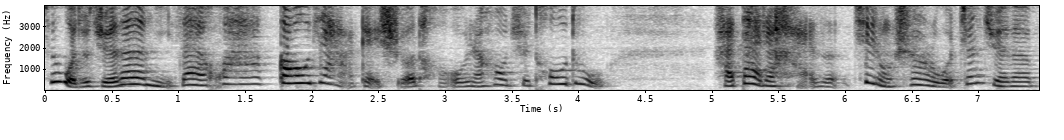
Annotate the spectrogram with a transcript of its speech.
所以我就觉得你在花高价给蛇头，然后去偷渡，还带着孩子这种事儿，我真觉得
